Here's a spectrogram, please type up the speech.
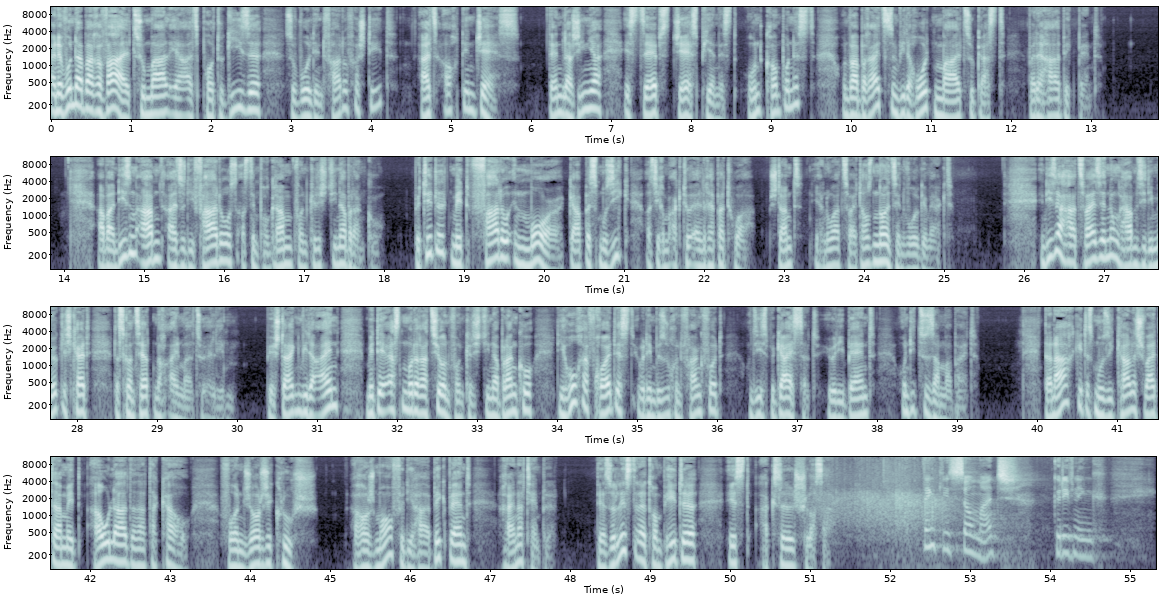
Eine wunderbare Wahl, zumal er als Portugiese sowohl den Fado versteht, als auch den Jazz. Denn Laginia ist selbst Jazzpianist und Komponist und war bereits zum wiederholten Mal zu Gast bei der HR Big Band. Aber an diesem Abend also die Fados aus dem Programm von Cristina Branco. Betitelt mit Fado and More gab es Musik aus ihrem aktuellen Repertoire. Stand Januar 2019 wohlgemerkt. In dieser H2-Sendung haben Sie die Möglichkeit, das Konzert noch einmal zu erleben. Wir steigen wieder ein mit der ersten Moderation von Cristina Branco, die hoch erfreut ist über den Besuch in Frankfurt und sie ist begeistert über die Band und die Zusammenarbeit. Danach geht es musikalisch weiter mit Aula Natacao von Jorge Cruz. Arrangement für die HR Big Band Rainer Tempel. Der Solist an der Trompete ist Axel Schlosser. Thank you so much. Good evening.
